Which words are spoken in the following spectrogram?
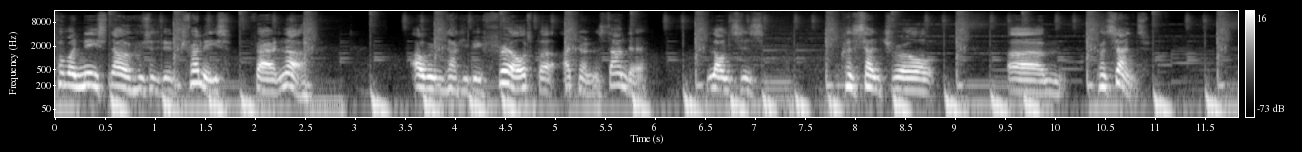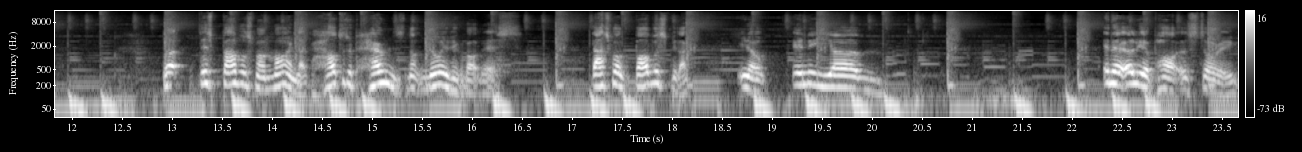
for my niece now, who's in her 20s, fair enough. I wouldn't exactly be thrilled, but I can understand it. Lance's consensual um, consent. But this baffles my mind. Like, how do the parents not know anything about this? That's what bothers me. Like, you know, in the um, in the earlier part of the story,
